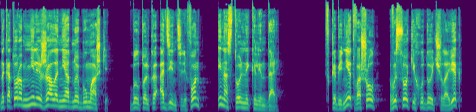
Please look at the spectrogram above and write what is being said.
на котором не лежало ни одной бумажки. Был только один телефон и настольный календарь. В кабинет вошел высокий худой человек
